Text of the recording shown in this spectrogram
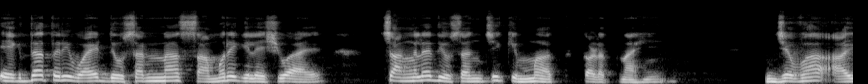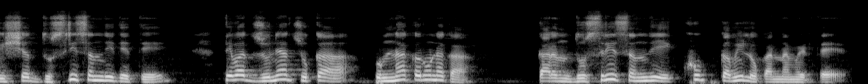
एकदा तरी वाईट दिवसांना सामोरे गेल्याशिवाय चांगल्या दिवसांची किंमत कळत नाही. जेव्हा आयुष्य दुसरी संधी देते तेव्हा जुन्या चुका पुन्हा करू नका कारण दुसरी संधी खूप कमी लोकांना मिळते.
